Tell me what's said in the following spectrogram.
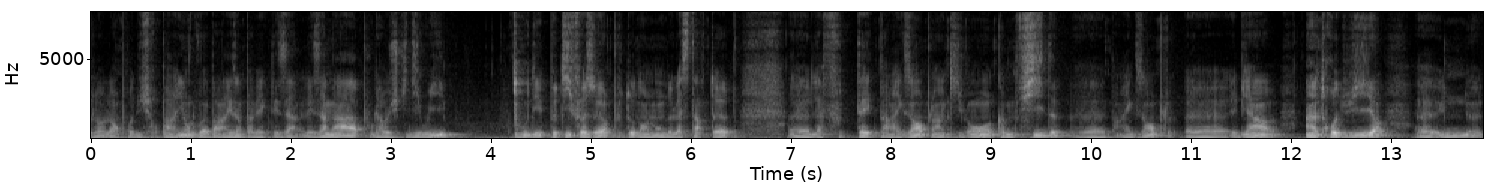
leurs produits sur Paris. On le voit par exemple avec les, les AMAP ou la ruche qui dit oui ou des petits faiseurs plutôt dans le monde de la start-up, euh, la food tech par exemple, hein, qui vont, comme Feed euh, par exemple, euh, eh bien, introduire une,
